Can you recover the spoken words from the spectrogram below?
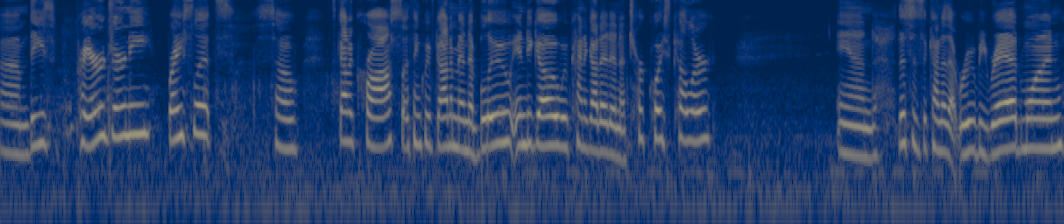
um, these prayer journey bracelets. So it's got a cross. I think we've got them in a blue indigo. We've kind of got it in a turquoise color. And this is the kind of that ruby red one.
